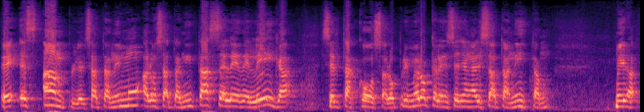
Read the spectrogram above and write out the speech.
eh, es amplio. El satanismo, a los satanistas se le delega ciertas cosas. Lo primero que le enseñan al satanista, mira,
